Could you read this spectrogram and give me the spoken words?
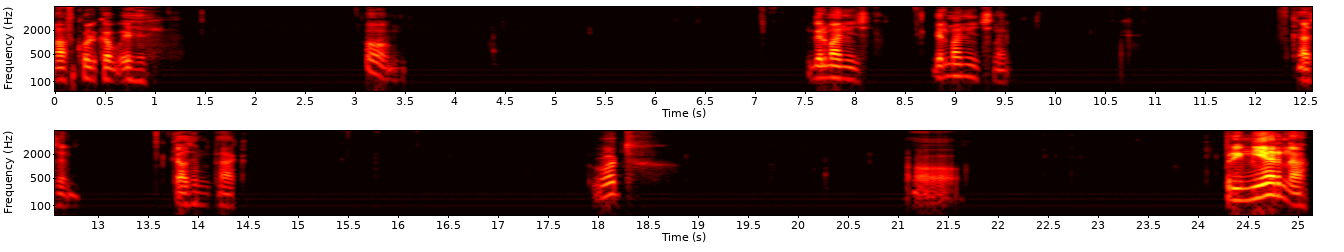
насколько вы, ну, гармонично, гармонично, скажем, скажем так. Вот о, примерно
